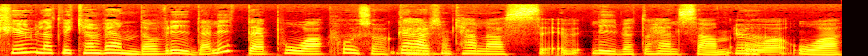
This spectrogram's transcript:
kul att vi kan vända och vrida lite på på det här som kallas eh, livet och hälsan. Ja. Och, och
